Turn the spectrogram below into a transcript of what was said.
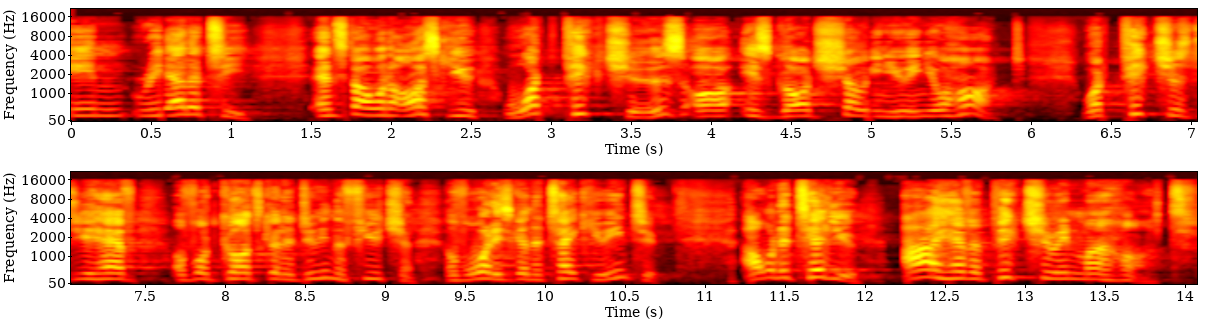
in reality. And so I want to ask you, what pictures are, is God showing you in your heart? What pictures do you have of what God's going to do in the future, of what He's going to take you into? I want to tell you, I have a picture in my heart.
